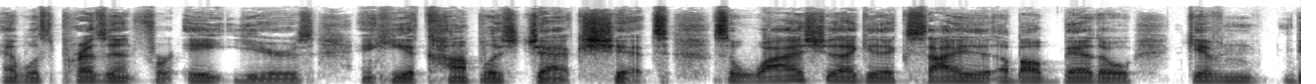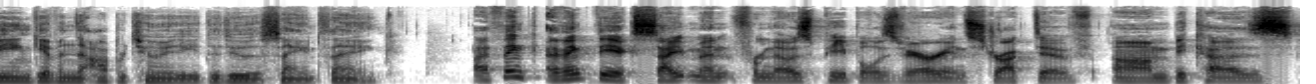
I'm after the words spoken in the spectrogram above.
and was president for eight years, and he accomplished jack shit. So why should I get excited about Beto given being given the opportunity to do the same thing? I think I think the excitement from those people is very instructive um, because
